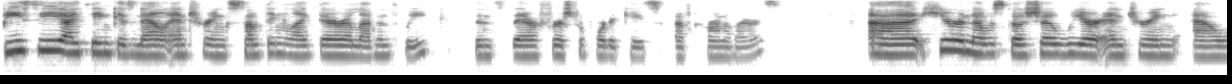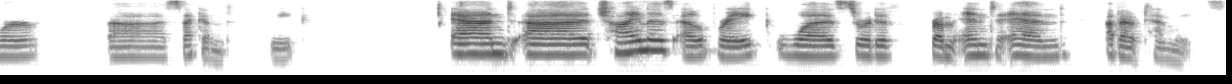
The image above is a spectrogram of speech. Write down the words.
BC, I think, is now entering something like their 11th week since their first reported case of coronavirus. Uh, here in Nova Scotia, we are entering our uh, second week. And uh, China's outbreak was sort of from end to end about 10 weeks.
